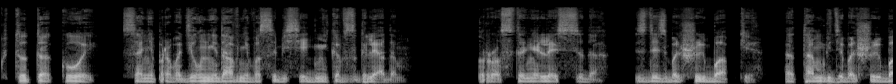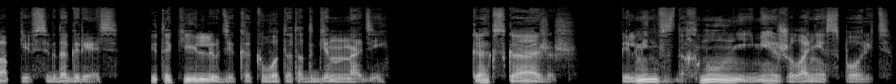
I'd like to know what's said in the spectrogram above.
«Кто такой?» — Саня проводил недавнего собеседника взглядом. «Просто не лезь сюда. Здесь большие бабки, а там, где большие бабки, всегда грязь. И такие люди, как вот этот Геннадий». «Как скажешь». Пельмень вздохнул, не имея желания спорить.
